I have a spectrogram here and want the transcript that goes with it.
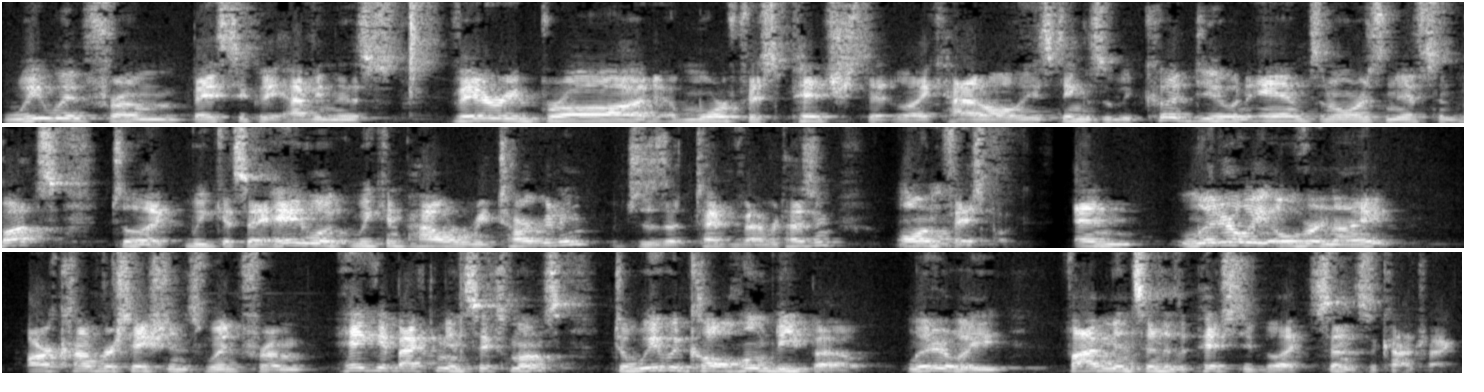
we went from basically having this very broad amorphous pitch that like had all these things that we could do and ands and ors and ifs and buts to like we could say, hey, look, we can power retargeting, which is a type of advertising on mm-hmm. Facebook. And literally overnight, our conversations went from, hey, get back to me in six months to we would call Home Depot literally five minutes into the pitch, they'd be like, send us a contract.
